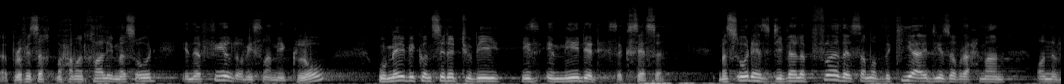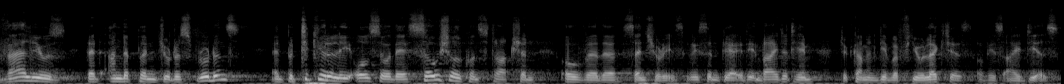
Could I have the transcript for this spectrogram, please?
uh, Professor Muhammad Khalid Masood, in the field of Islamic law, who may be considered to be his immediate successor. Masood has developed further some of the key ideas of Rahman on the values that underpin jurisprudence, and particularly also their social construction over the centuries. Recently, I invited him to come and give a few lectures of his ideas.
